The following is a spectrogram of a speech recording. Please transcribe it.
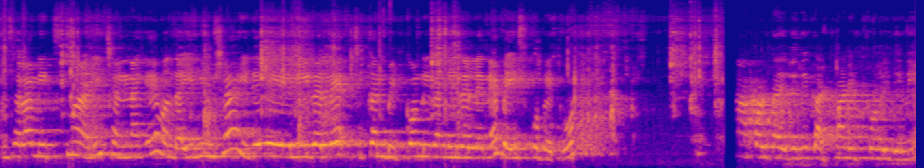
ಒಂದ್ಸಲ ಮಿಕ್ಸ್ ಮಾಡಿ ಚೆನ್ನಾಗೆ ಒಂದು ಐದು ನಿಮಿಷ ಇದೇ ನೀರಲ್ಲೇ ಚಿಕನ್ ಬಿಟ್ಕೊಂಡಿರೋ ನೀರಲ್ಲೇ ಬೇಯಿಸ್ಕೋಬೇಕು. ಹಾಕೊಳ್ತಾ ಇದ್ದೀನಿ ಕಟ್ ಮಾಡಿ ಇಟ್ಕೊಂಡಿದ್ದೀನಿ.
